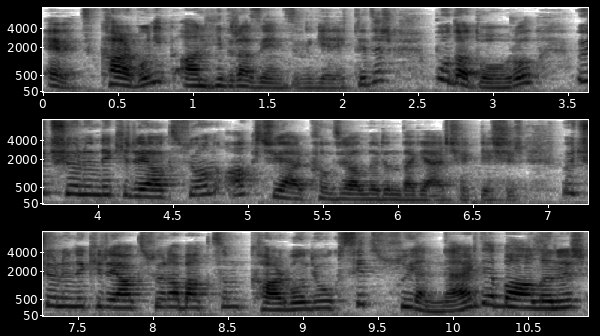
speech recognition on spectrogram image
Evet, karbonik anhidraz enzimi gereklidir. Bu da doğru. 3 yönündeki reaksiyon akciğer kılcallarında gerçekleşir. 3 yönündeki reaksiyona baktım. Karbondioksit suya nerede bağlanır?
